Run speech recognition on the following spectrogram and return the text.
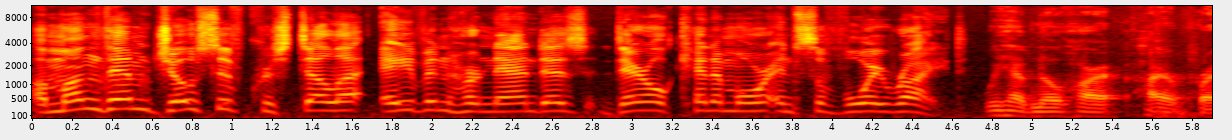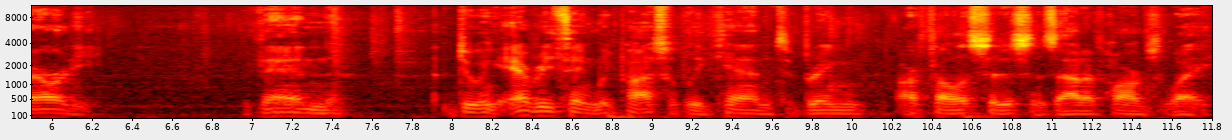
Among them, Joseph Cristella, Eyvin Hernandez, Daryl Kenemore, and Savoi Wright. We have no higher priority than doing everything we possibly can to bring our fellow citizens out of harm's way.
